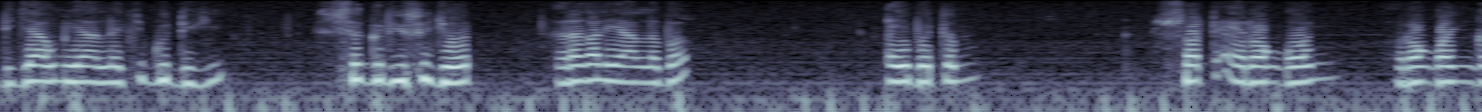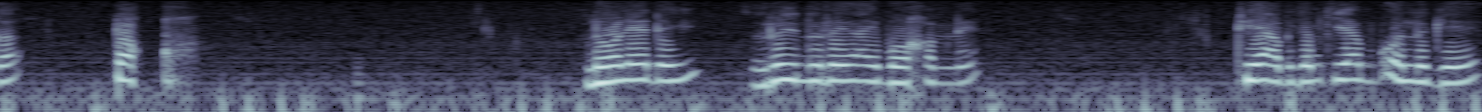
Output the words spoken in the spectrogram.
di jaamu yàlla ci guddi gi sëgg di ragal yàlla ba ay sotti ay rongoñ rongoñ nga toq. Loolee day rëy na rëyaay boo xam ne tuyaaba jam ci am bu ëllëgee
